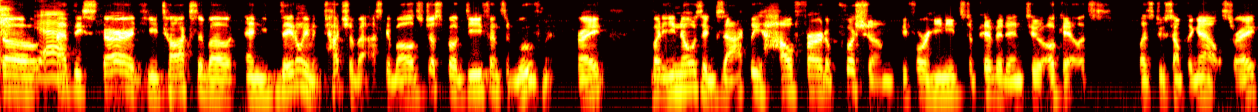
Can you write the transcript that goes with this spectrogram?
So yeah. at the start, he talks about, and they don't even touch a basketball. It's just about defense and movement, right? But he knows exactly how far to push him before he needs to pivot into okay let's let's do something else right?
